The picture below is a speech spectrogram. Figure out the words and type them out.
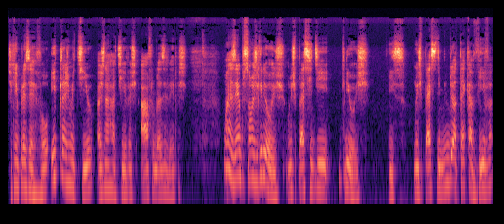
de quem preservou e transmitiu as narrativas afro-brasileiras. Um exemplo são os griots, uma espécie de griots, isso, uma espécie de biblioteca viva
